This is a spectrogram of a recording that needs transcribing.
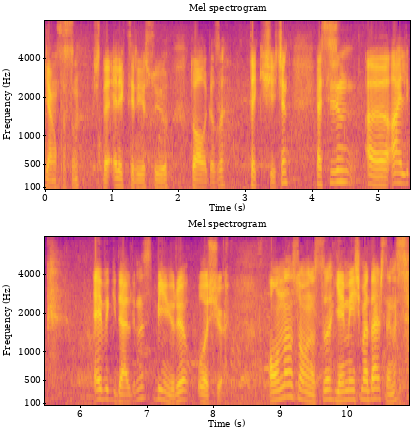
yansısın. İşte elektriği, suyu, doğalgazı tek kişi için. Yani sizin e, aylık eve gideldiniz 1000 euroya ulaşıyor. Ondan sonrası yeme içme derseniz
